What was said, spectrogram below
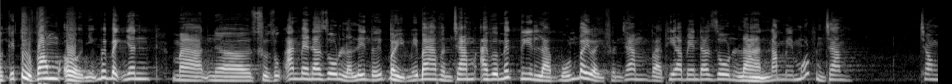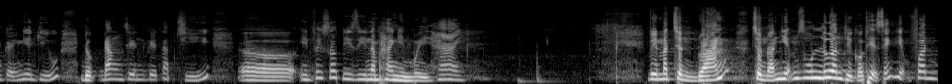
uh, cái tử vong ở những cái bệnh nhân mà uh, sử dụng albendazole là lên tới 73%, ivermectin là 47% và thiabendazole là 51% trong cái nghiên cứu được đăng trên cái tạp chí uh, Infectious Disease năm 2012. Về mặt chẩn đoán, chẩn đoán nhiễm run lươn thì có thể xét nghiệm phân,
